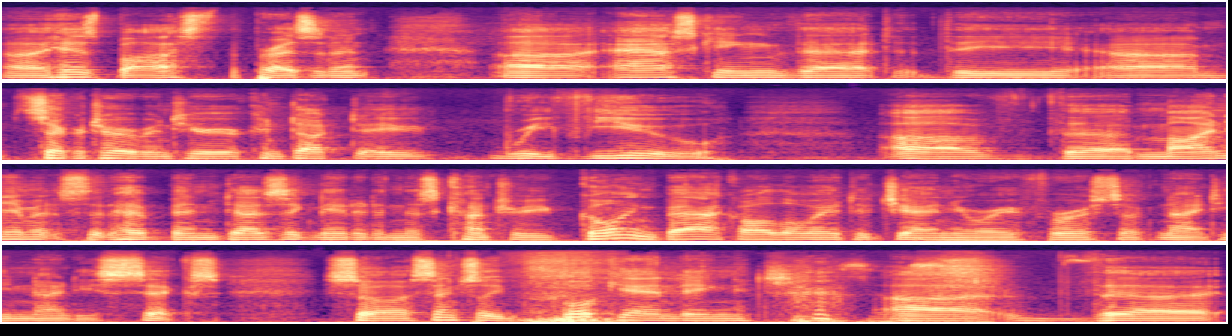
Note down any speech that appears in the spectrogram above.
uh, his boss, the president, uh, asking that the um, Secretary of Interior conduct a review of the monuments that have been designated in this country going back all the way to January 1st of 1996. So essentially bookending uh, the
